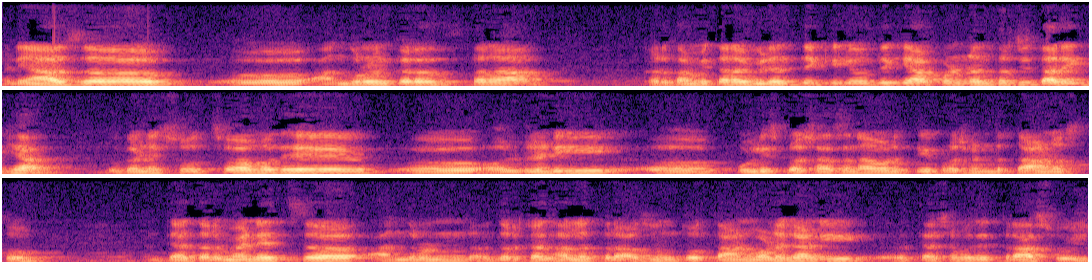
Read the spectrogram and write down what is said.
आणि आज आंदोलन करत असताना खरं आम्ही त्यांना विनंती केली होती की आपण नंतरची तारीख घ्या. गणेशोत्सवामध्ये ऑलरेडी पोलीस प्रशासनावरती प्रचंड ताण असतो. त्या दरम्यानच आंदोलन जर का झालं तर अजून तो ताण वाढेल आणि त्याच्यामध्ये त्रास होईल.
